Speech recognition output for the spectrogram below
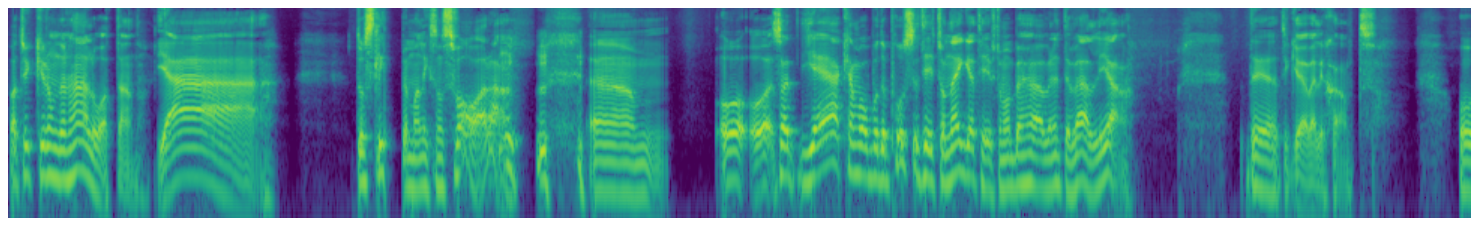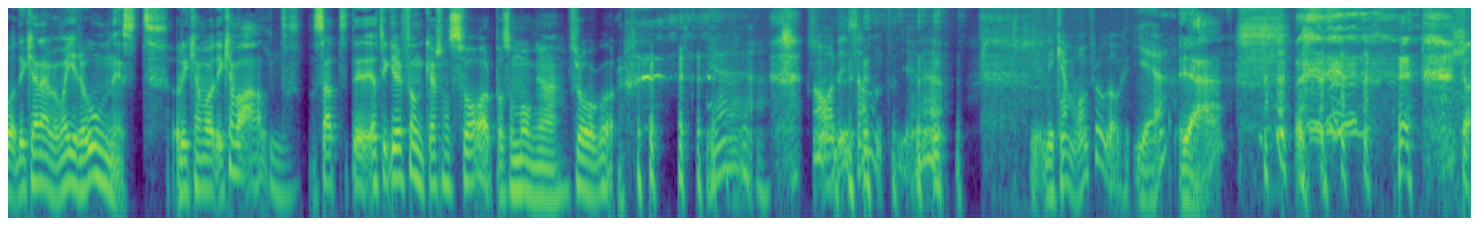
vad tycker du om den här låten? Yeah! Då slipper man liksom svara. Um, och, och, så att yeah kan vara både positivt och negativt och man behöver inte välja. Det tycker jag är väldigt skönt. Och det kan även vara ironiskt. Och det kan vara, det kan vara allt. Mm. Så att det, jag tycker det funkar som svar på så många frågor. Yeah. Ja, det är sant. Yeah. Det kan vara en fråga också. Yeah. Ja.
